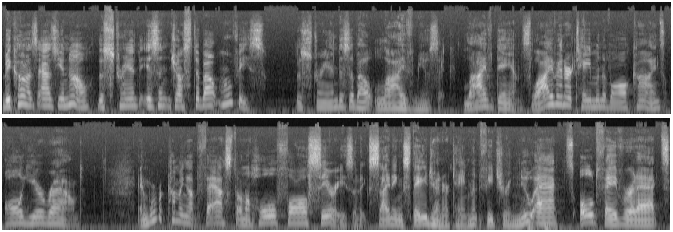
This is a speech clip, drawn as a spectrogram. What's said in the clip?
because, as you know, the Strand isn't just about movies. The Strand is about live music, live dance, live entertainment of all kinds all year round. And we're coming up fast on a whole fall series of exciting stage entertainment featuring new acts, old favorite acts,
